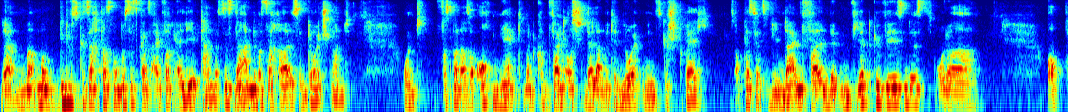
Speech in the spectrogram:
ja, man, man, wie du es gesagt hast, man muss es ganz einfach erlebt haben. Das ist eine andere Sache als in Deutschland. Und was man also auch merkt, man kommt weitaus schneller mit den Leuten ins Gespräch. Ob das jetzt wie in deinem Fall mit einem Wirt gewesen ist oder ob,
